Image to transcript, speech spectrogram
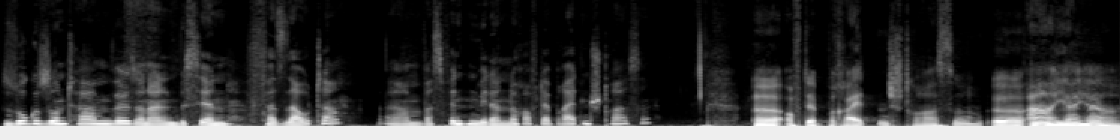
so gesund haben will, sondern ein bisschen versauter, ähm, was finden wir dann noch auf der Breitenstraße? Äh, auf der Breitenstraße. Äh, ah, ja, ja.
